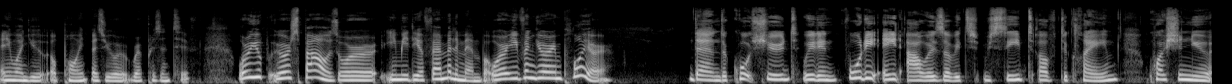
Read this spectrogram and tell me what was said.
anyone you appoint as your representative, or your, spouse or immediate family member, or even your employer. Then the court should, within 48 hours of its receipt of the claim, question you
